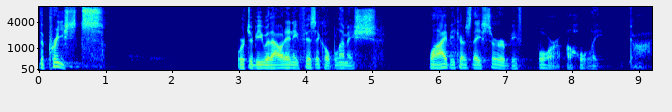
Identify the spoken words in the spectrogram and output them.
The priests were to be without any physical blemish. Why? Because they served before a holy God.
